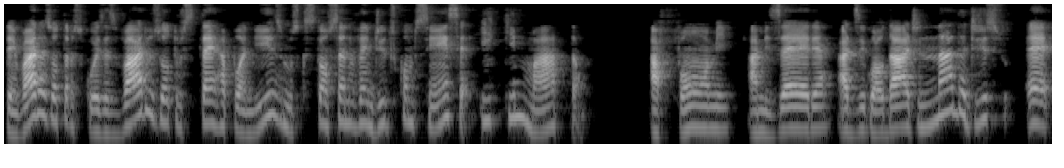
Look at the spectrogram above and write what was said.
Tem várias outras coisas, vários outros terraplanismos que estão sendo vendidos como ciência e que matam. A fome, a miséria, a desigualdade, nada disso é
